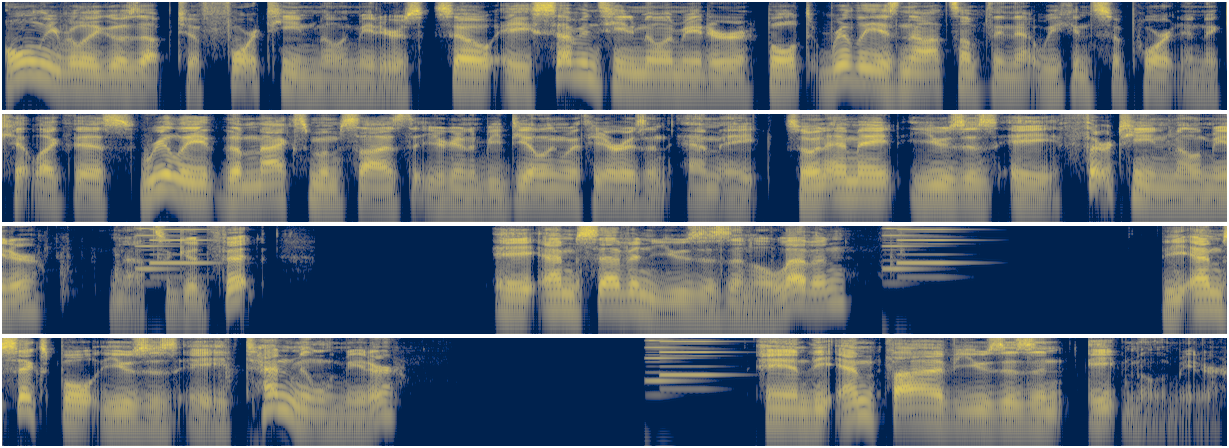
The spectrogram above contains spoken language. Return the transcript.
only really goes up to 14 millimeters. So a 17 millimeter bolt really is not something that we can support in a kit like this. Really the maximum size that you're gonna be dealing with here is an M8. So an M8 uses a 13 millimeter, and that's a good fit. A M7 uses an 11, the M6 bolt uses a 10 millimeter, and the M5 uses an 8 millimeter.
